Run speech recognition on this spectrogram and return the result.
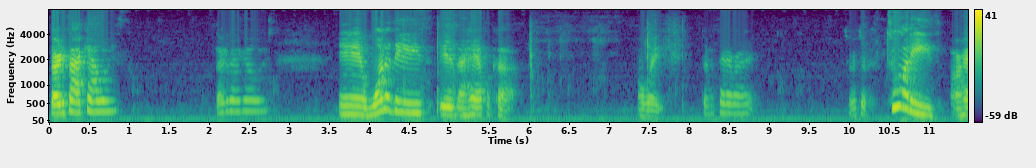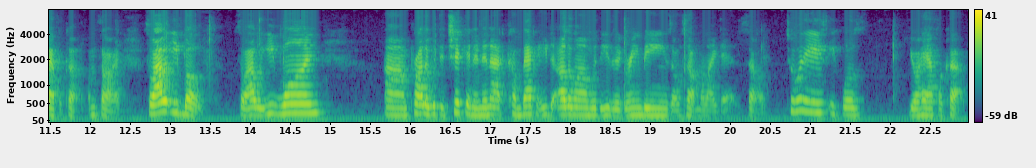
35 calories. 35 calories. And one of these is a half a cup. Oh wait, did I say that right? Two of these are half a cup. I'm sorry. So I would eat both. So I would eat one, um, probably with the chicken, and then I'd come back and eat the other one with either the green beans or something like that. So two of these equals your half a cup.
